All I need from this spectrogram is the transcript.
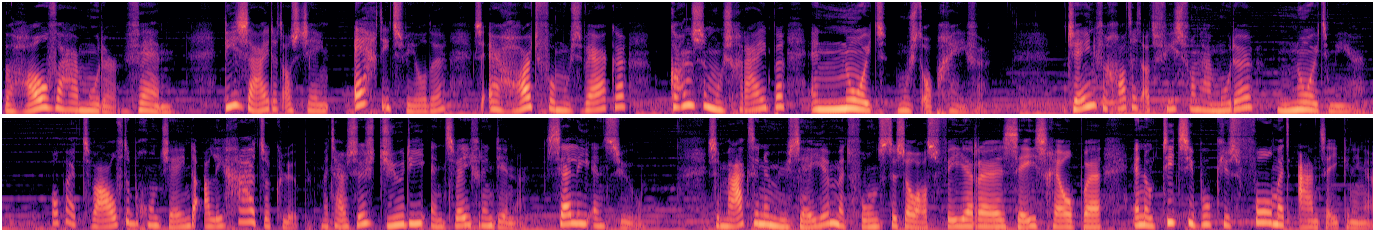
behalve haar moeder, Van. Die zei dat als Jane echt iets wilde, ze er hard voor moest werken, kansen moest grijpen en nooit moest opgeven. Jane vergat het advies van haar moeder nooit meer. Op haar twaalfde begon Jane de Alligator Club met haar zus Judy en twee vriendinnen, Sally en Sue. Ze maakten een museum met vondsten zoals veren, zeeschelpen en notitieboekjes vol met aantekeningen.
